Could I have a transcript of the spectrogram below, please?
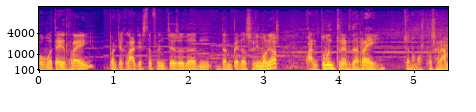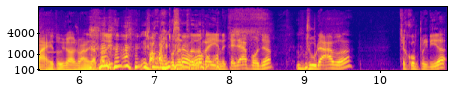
pel mateix rei, perquè, clar, aquesta francesa d'en Pere el Cerimoniós, quan tu entres de rei, que no mos passarà mai, tu i jo, Joana, ja t'ho dic, però quan tu entres de rei en aquella època, jurava que compliria,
